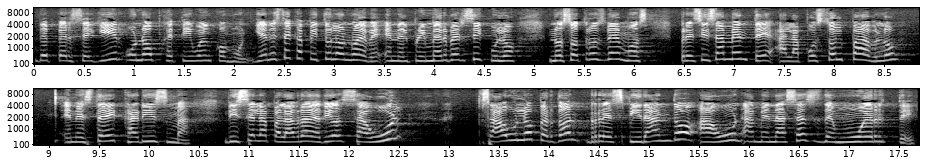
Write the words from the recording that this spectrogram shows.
de perseguir un objetivo en común. Y en este capítulo 9, en el primer versículo, nosotros vemos precisamente al apóstol Pablo en este carisma. Dice la palabra de Dios, Saúl, Saulo, perdón, respirando aún amenazas de muerte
